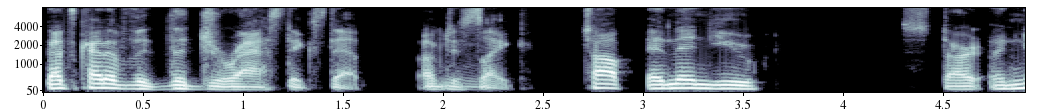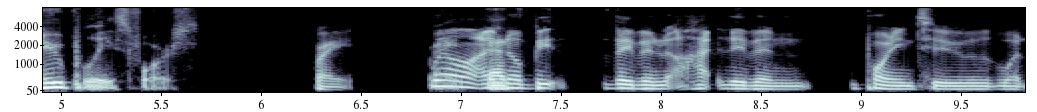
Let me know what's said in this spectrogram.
That's kind of the, the drastic step of just Mhm. like chop and then you start a new police force. Right. Right, Well, I that's- know be, they've been they've been pointing to what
